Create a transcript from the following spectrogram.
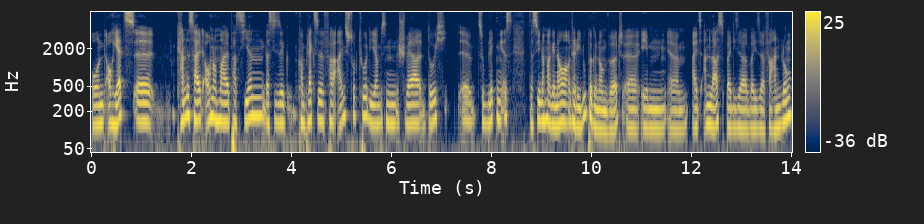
Und auch jetzt äh, kann es halt auch nochmal passieren, dass diese komplexe Vereinsstruktur, die ja ein bisschen schwer durch äh, zu blicken ist, dass sie nochmal genauer unter die Lupe genommen wird, äh, eben ähm, als Anlass bei dieser, bei dieser Verhandlung.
